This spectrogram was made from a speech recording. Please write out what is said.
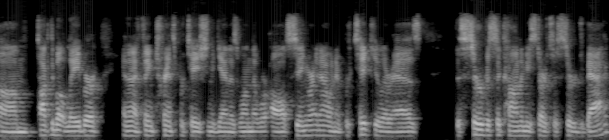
Um, talked about labor, and then I think transportation again is one that we're all seeing right now, and in particular as the service economy starts to surge back,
